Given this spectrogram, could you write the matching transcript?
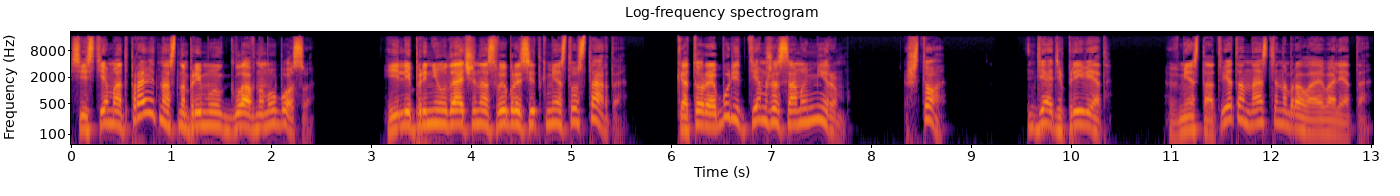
Система отправит нас напрямую к главному боссу? Или при неудаче нас выбросит к месту старта? Которая будет тем же самым миром. Что? Дядя, привет. Вместо ответа Настя набрала Эвалета.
